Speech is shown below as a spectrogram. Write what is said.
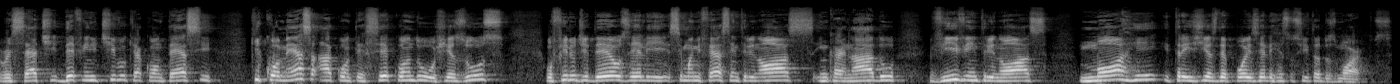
reset definitivo que acontece, que começa a acontecer quando Jesus, o Filho de Deus, ele se manifesta entre nós, encarnado, vive entre nós, morre e três dias depois ele ressuscita dos mortos.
